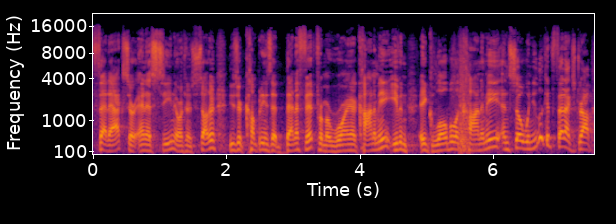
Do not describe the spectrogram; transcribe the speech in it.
FedEx or NSC, Northern Southern, these are companies that benefit from a roaring economy, even a global economy. And so when you look at FedEx drop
